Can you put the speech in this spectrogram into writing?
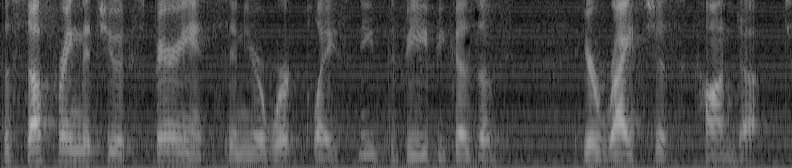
The suffering that you experience in your workplace needs to be because of your righteous conduct.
